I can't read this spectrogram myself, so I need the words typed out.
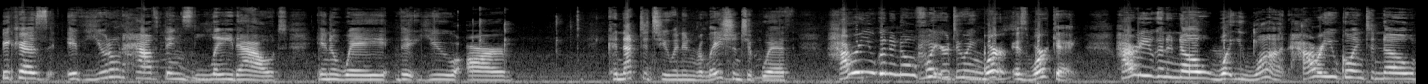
Because if you don't have things laid out in a way that you are connected to and in relationship with, how are you going to know if what you're doing work is working? How are you going to know what you want? How are you going to know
